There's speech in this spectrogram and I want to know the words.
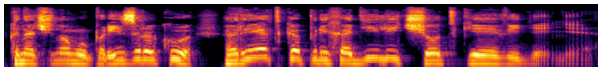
К ночному призраку редко приходили четкие видения.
